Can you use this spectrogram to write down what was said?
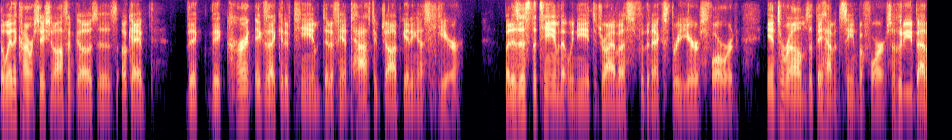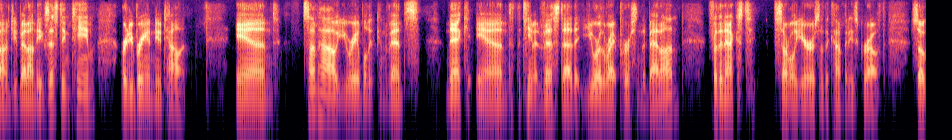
The way the conversation often goes is, okay, the the current executive team did a fantastic job getting us here, but is this the team that we need to drive us for the next three years forward into realms that they haven't seen before? So who do you bet on? Do you bet on the existing team, or do you bring in new talent? And somehow you were able to convince Nick and the team at Vista that you are the right person to bet on for the next several years of the company's growth. So,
